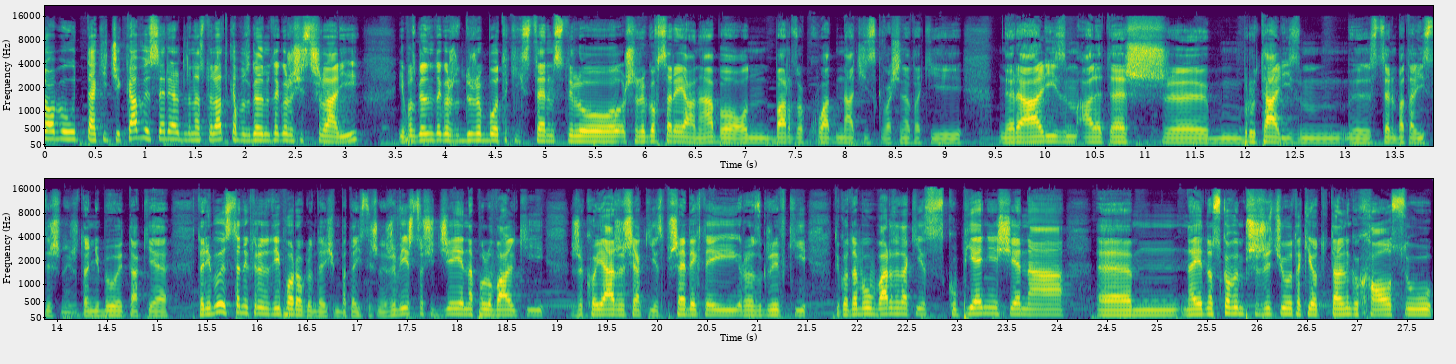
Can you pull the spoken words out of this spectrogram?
to był taki ciekawy serial dla nastolatka pod względem tego, że się strzelali i pod względem tego, że dużo było takich scen w stylu szeregowca Rejana, bo on bardzo kładł nacisk właśnie na taki realizm, ale też e, brutalizm e, scen batalistycznych, że to nie były takie, to nie były sceny, które do tej pory oglądaliśmy batalistyczne, że wiesz, co się dzieje na polu walki, że kojarzysz, jaki jest przebieg tej rozgrywki, tylko to było bardzo takie skupienie się na, na jednostkowym przeżyciu takiego totalnego chaosu,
